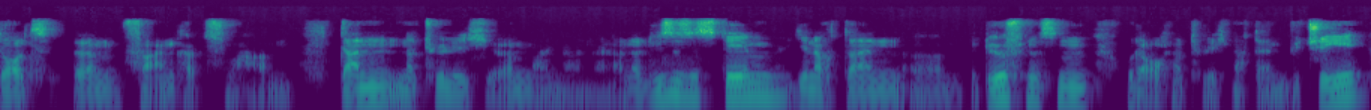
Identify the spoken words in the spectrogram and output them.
dort ähm, verankert zu haben. Dann natürlich ähm, ein, ein Analysesystem, je nach deinen äh, Bedürfnissen oder auch natürlich nach deinem Budget.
